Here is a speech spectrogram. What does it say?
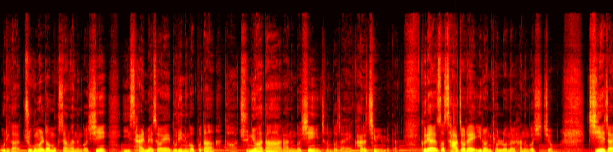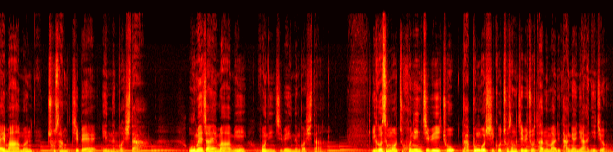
우리가 죽음을 더 묵상하는 것이 이 삶에서의 누리는 것보다 더 중요하다라는 것이 전도자의 가르침입니다. 그래서 4절에 이런 결론을 하는 것이죠. 지혜자의 마음은 초상집에 있는 것이다. 우매자의 마음이 혼인집에 있는 것이다. 이것은 뭐 혼인집이 조, 나쁜 곳이고 초상집이 좋다는 말이 당연히 아니죠.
